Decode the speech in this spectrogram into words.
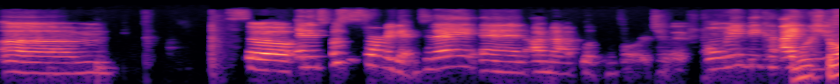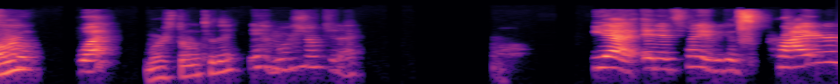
Um. So, and it's supposed to storm again today, and I'm not looking forward to it. Only because I More used to- storm? what? More storm today? Yeah, more storm today. Yeah, and it's funny because prior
